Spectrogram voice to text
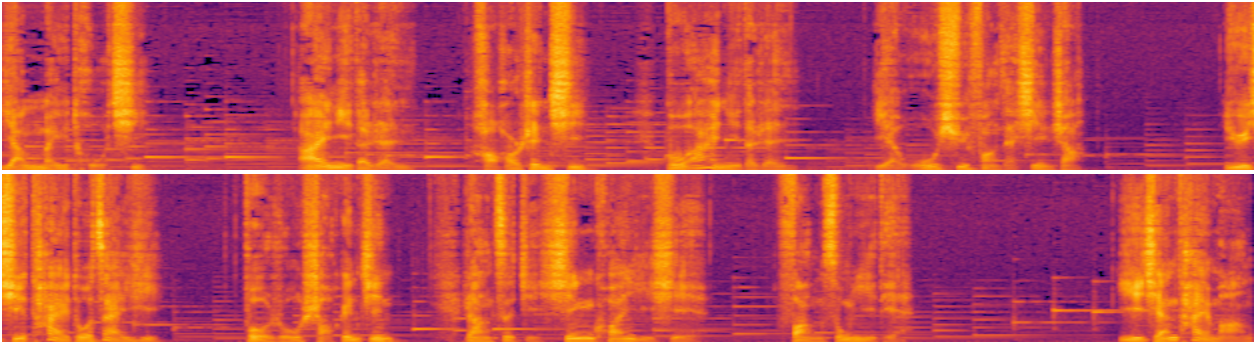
扬眉吐气。爱你的人，好好珍惜；不爱你的人，也无需放在心上。与其太多在意，不如少根筋，让自己心宽一些，放松一点。以前太忙，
